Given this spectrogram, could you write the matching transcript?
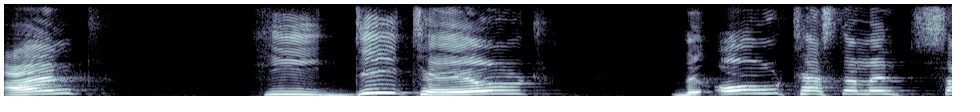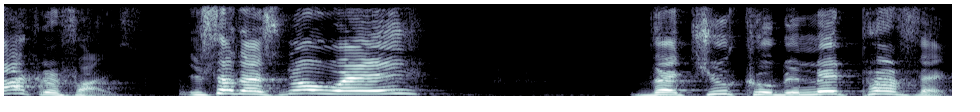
Amen. And he detailed the Old Testament sacrifice. He said, There's no way that you could be made perfect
